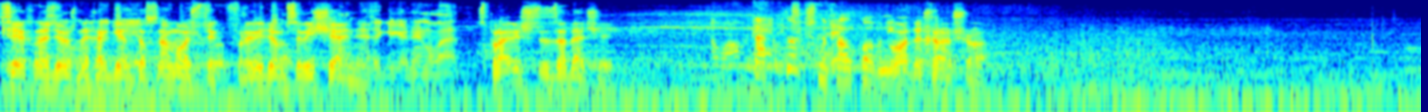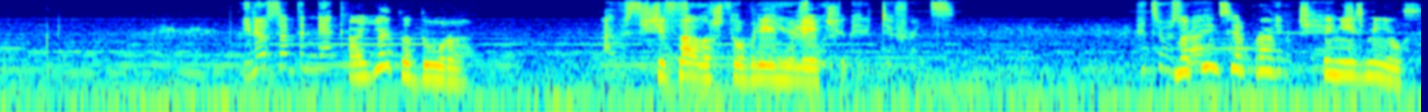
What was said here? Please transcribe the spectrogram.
Всех надежных агентов на мостик. Проведем совещание. Справишься с задачей? Так точно, полковник. Вот и хорошо. А я-то дура. Считала, что время лечит. Но Пинсер прав, ты не изменился.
